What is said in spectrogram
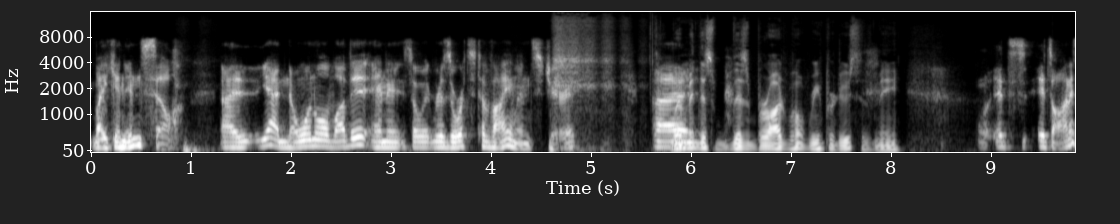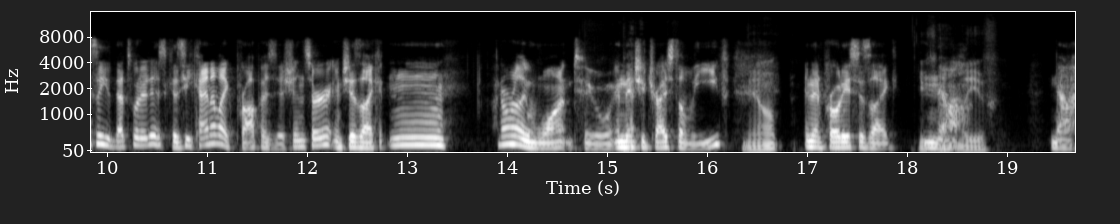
like an incel. Uh, yeah, no one will love it, and it, so it resorts to violence, Jared. Uh, Women, this this broad won't reproduce with me. Well, it's it's honestly that's what it is because he kind of like propositions her and she's like mm, i don't really want to and then she tries to leave and then proteus is like you can't leave. nah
